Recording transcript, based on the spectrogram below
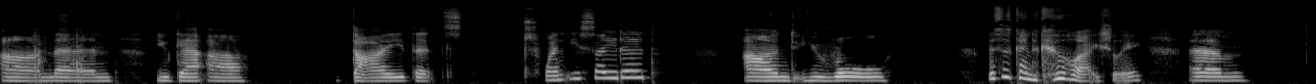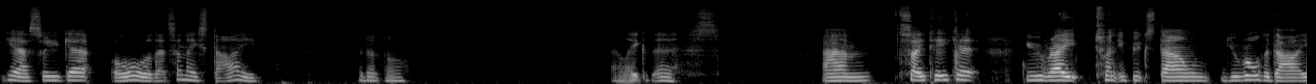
and then you get a die that's 20 sided and you roll this is kind of cool actually um yeah so you get oh that's a nice die i don't know i like this um so i take it you write 20 books down you roll the die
